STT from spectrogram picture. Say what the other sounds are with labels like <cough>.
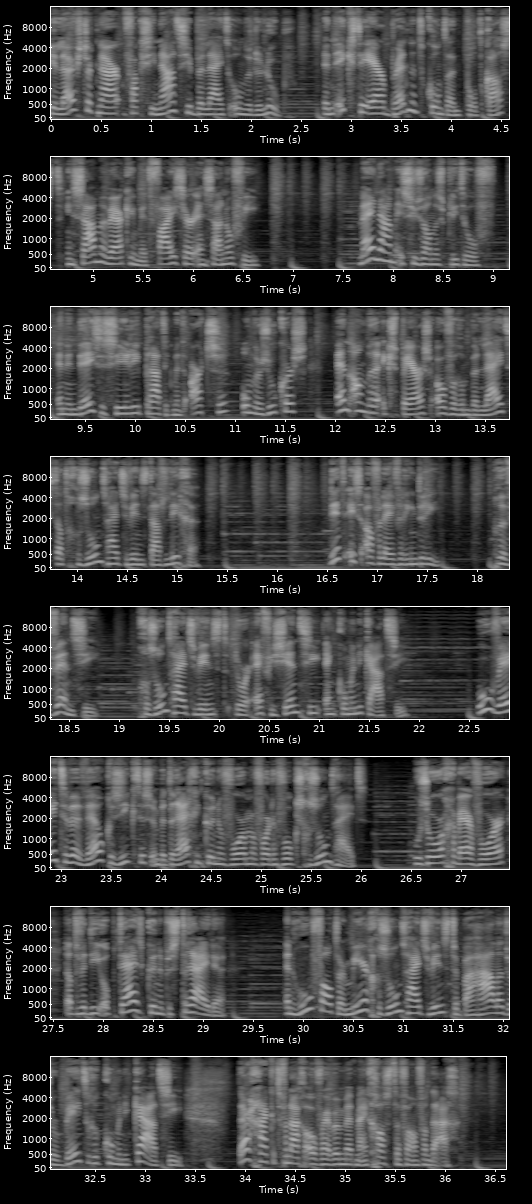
Je luistert naar Vaccinatiebeleid onder de loep. Een XTR branded content podcast in samenwerking met Pfizer en Sanofi. Mijn naam is Suzanne Spliethoff en in deze serie praat ik met artsen, onderzoekers en andere experts over een beleid dat gezondheidswinst laat liggen. Dit is aflevering 3. Preventie. Gezondheidswinst door efficiëntie en communicatie. Hoe weten we welke ziektes een bedreiging kunnen vormen voor de volksgezondheid? Hoe zorgen we ervoor dat we die op tijd kunnen bestrijden? En hoe valt er meer gezondheidswinst te behalen door betere communicatie? Daar ga ik het vandaag over hebben met mijn gasten van vandaag.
